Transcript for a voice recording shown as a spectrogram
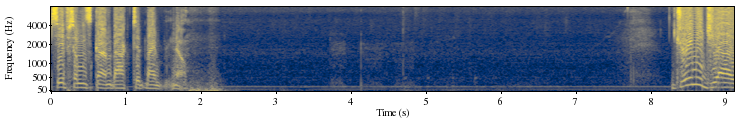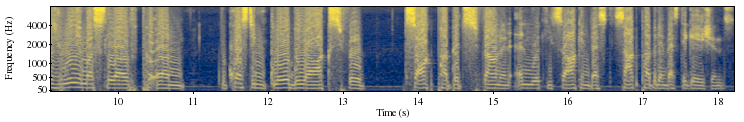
See if someone's gotten back to my no. Dreamy Jazz really must love um, requesting global locks for sock puppets found in enwiki sock invest sock puppet investigations.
